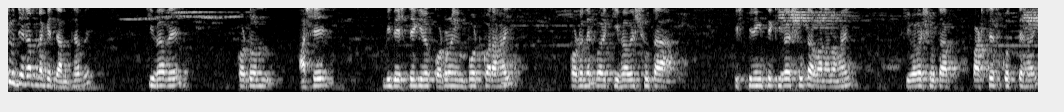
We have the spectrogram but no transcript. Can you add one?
টু জেড আপনাকে জানতে হবে, কীভাবে কটন আসে, বিদেশ থেকে কীভাবে কটন ইম্পোর্ট করা হয় কটনের পরে কীভাবে সুতা স্পিনিং থেকে কীভাবে সুতা বানানো হয়, কীভাবে সুতা পারচেস করতে হয়,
